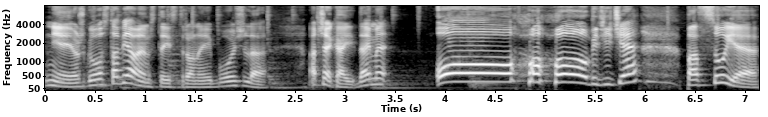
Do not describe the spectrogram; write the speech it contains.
Nie, już go ustawiałem z tej strony i było źle. A czekaj, dajmy... O, ho, ho, widzicie? Pasuje.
